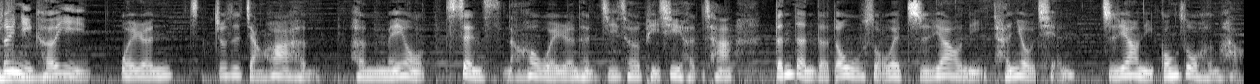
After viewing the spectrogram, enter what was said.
所以你可以为人就是讲话很很没有 sense，然后为人很机车，脾气很差等等的都无所谓，只要你很有钱，只要你工作很好，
